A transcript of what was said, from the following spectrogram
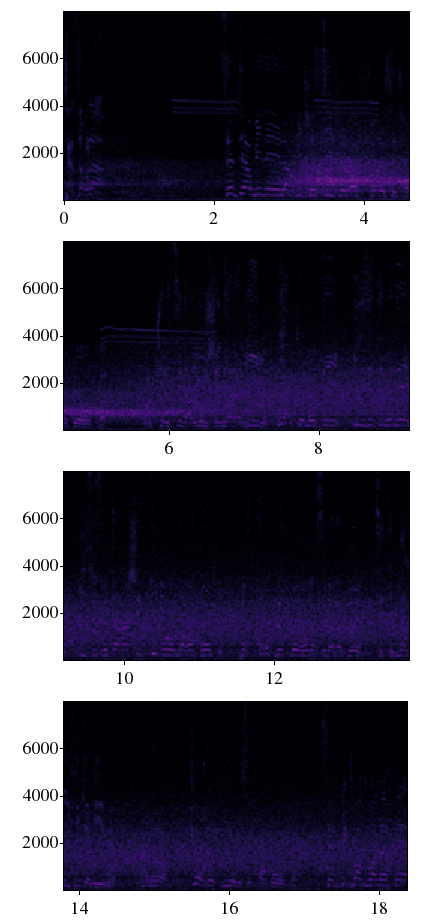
Cazorla. C'est terminé, l'arbitre siffle la fin de cette rencontre. Quel scénario génial à vivre et à commenter. Ils étaient menés, ils se sont arrachés tout au long de la rencontre pour complètement renverser la vapeur. C'était magnifique à vivre. Alors, que retenir de cette rencontre? Cette victoire doit leur faire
